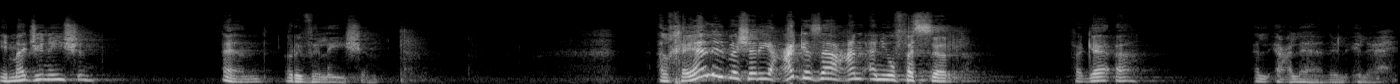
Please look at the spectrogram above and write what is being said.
Imagination and revelation. الخيال البشري عجز عن أن يفسر فجاء الإعلان الإلهي.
